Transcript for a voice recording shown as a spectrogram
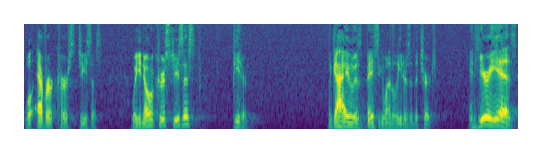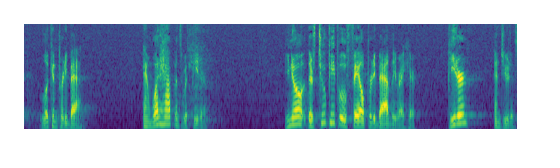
will ever curse Jesus. Well, you know who cursed Jesus? Peter, the guy who is basically one of the leaders of the church. And here he is, looking pretty bad. And what happens with Peter? You know, there's two people who fail pretty badly right here Peter and Judas.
